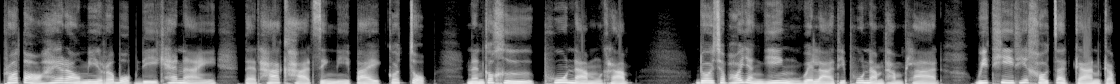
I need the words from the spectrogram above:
เพราะต่อให้เรามีระบบดีแค่ไหน แต่ถ้าขาดสิ่งนี้ไปก็จบ นั่นก็คือผู้นำครับโดยเฉพาะอย่างยิ่งเวลาที่ผู้นำทำพลาด วิธีที่เขาจัดการกับ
